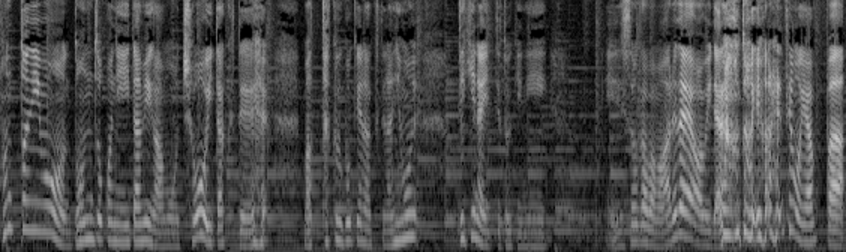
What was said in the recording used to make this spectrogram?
本当にもうどん底に痛みがもう超痛くて 全く動けなくて何もできないって時に急がばもあれだよみたいなことを言われてもやっぱ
